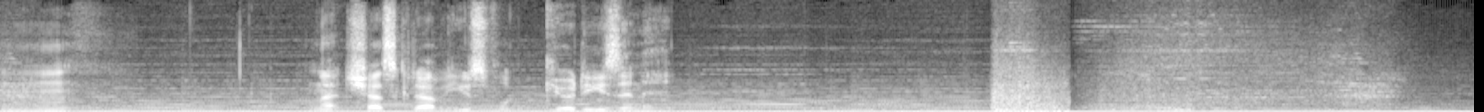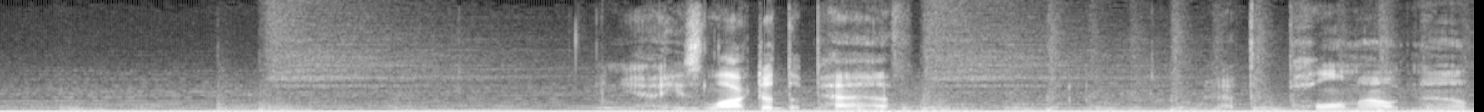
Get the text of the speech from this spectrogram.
Hmm. And that chest could have useful goodies in it. Locked up the path. I have to pull him out now.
